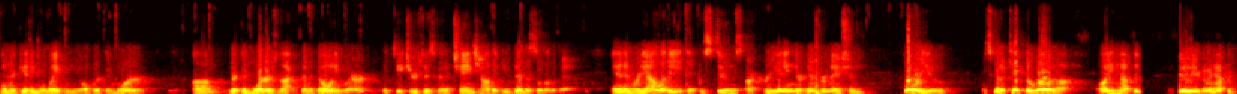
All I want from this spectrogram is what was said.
and they're getting away from the old brick and mortar. Um, brick and mortar is not going to go anywhere. The teacher is just going to change how they do business a little bit. And in reality, if the students are creating their information for you, it's going to take the load off. All you have to do, you're going to have to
